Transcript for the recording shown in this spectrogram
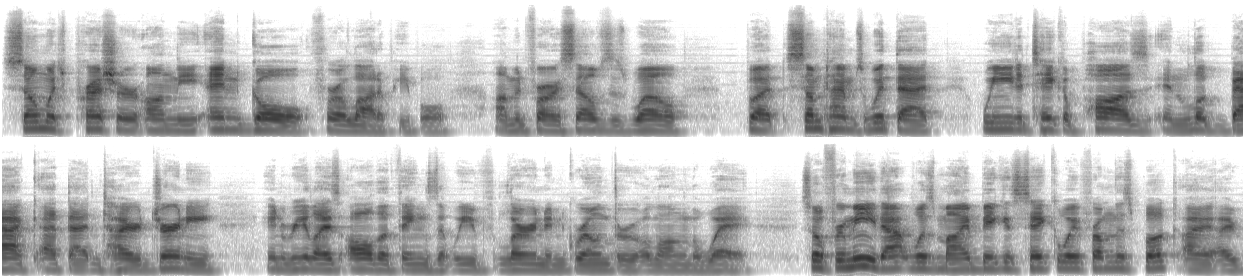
so much pressure on the end goal for a lot of people um, and for ourselves as well. But sometimes with that, we need to take a pause and look back at that entire journey and realize all the things that we've learned and grown through along the way. So for me, that was my biggest takeaway from this book. I, I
